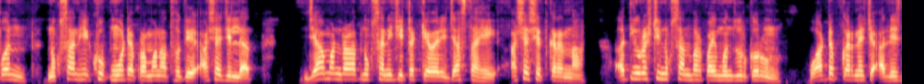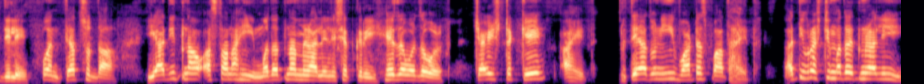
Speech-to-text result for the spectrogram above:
पण नुकसान हे खूप मोठ्या प्रमाणात होते अशा जिल्ह्यात ज्या मंडळात नुकसानीची टक्केवारी जास्त आहे अशा शेतकऱ्यांना अतिवृष्टी नुकसान भरपाई मंजूर करून वाटप करण्याचे आदेश दिले. पण त्यातसुद्धा यादीत नाव असतानाही मदत न मिळालेले शेतकरी हे जवळजवळ चाळीस टक्के आहेत. ते अजूनही वाटच पाहत आहेत. अतिवृष्टी मदत मिळाली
